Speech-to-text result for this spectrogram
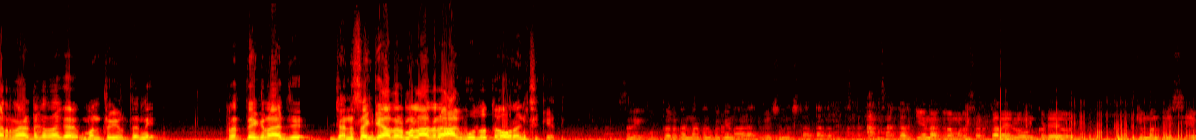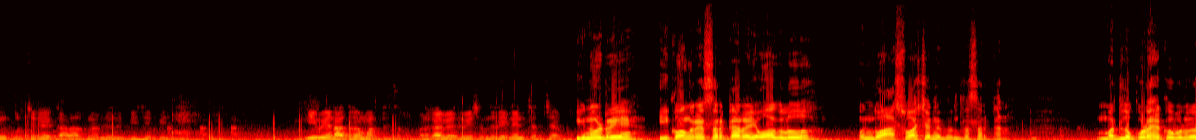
ಕರ್ನಾಟಕದಾಗ ಮಂತ್ರಿ ಇರ್ತೇನೆ. ಪ್ರತ್ಯೇಕ ರಾಜ್ಯ ಜನಸಂಖ್ಯೆ ಆಧಾರ ಮೇಲೆ ಆದರೆ ಆಗ್ಬೋದು ಅಂತ ಅವ್ರ ಅನಿಸಿಕೆ ಸರ್ ಈಗ ಉತ್ತರ ಕರ್ನಾಟಕ ಬಗ್ಗೆ ನಾಳೆ ಅಧಿವೇಶನ ಸ್ಟಾರ್ಟ್ ಆಗುತ್ತೆ ಸರ್ ಸರ್ಕಾರಕ್ಕೆ ಏನು ಆಗ್ರಹ ಮಾಡಿ ಸರ್ಕಾರ ಎಲ್ಲೋ ಒಂದು ಕಡೆ ಮುಖ್ಯಮಂತ್ರಿ ಸಿ ಎಂ ಕುರ್ಚಿಗೆ ಕಾಲಾಟ ನಡೆದಿದೆ ಬಿ ಜೆ ಪಿ ನೀವೇನು ಆಗ್ರಹ ಮಾಡ್ತೀರಿ ಸರ್? ಬೆಳಗಾವಿ ಅಧಿವೇಶನದಲ್ಲಿ ಏನೇನು ಚರ್ಚೆ ಆಗ್ಬೋದು ಈಗ ನೋಡ್ರಿ ಈ ಕಾಂಗ್ರೆಸ್ ಸರ್ಕಾರ ಯಾವಾಗಲೂ ಒಂದು ಆಶ್ವಾಸನೆ ಇದ್ದಂಥ ಸರ್ಕಾರ. ಮೊದಲು ಕೂಡ ಹೇಳ್ಕೊಬಂದ್ರು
